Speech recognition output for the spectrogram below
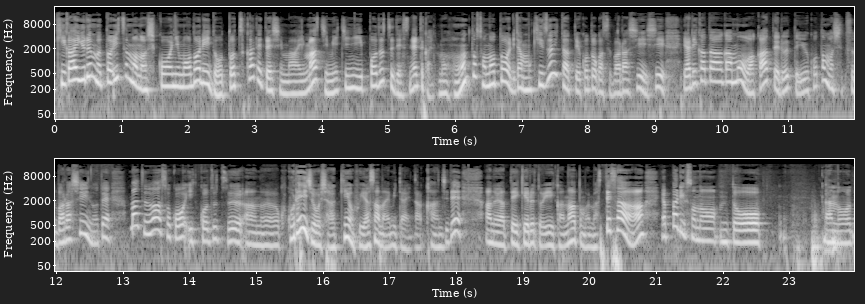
気が緩むといつもの思考に戻り、どっと疲れてしまいます。地道に一歩ずつですねって書いて、もう本当その通りだ。もう気づいたっていうことが素晴らしいし、やり方がもう分かってるっていうことも素晴らしいので、まずはそこを一個ずつ、あの、これ以上借金を増やさないみたいな感じで、あの、やっていけるといいかなと思います。でさ、やっぱりその、うんと、あの、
